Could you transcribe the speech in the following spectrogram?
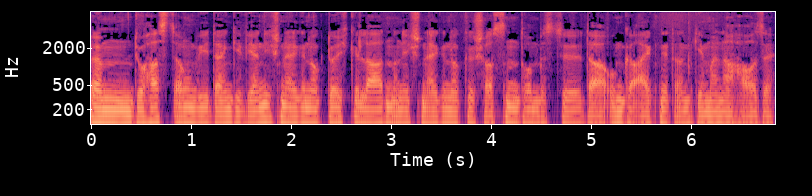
ähm, du hast irgendwie dein Gewehr nicht schnell genug durchgeladen und nicht schnell genug geschossen, darum bist du da ungeeignet und geh mal nach Hause.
